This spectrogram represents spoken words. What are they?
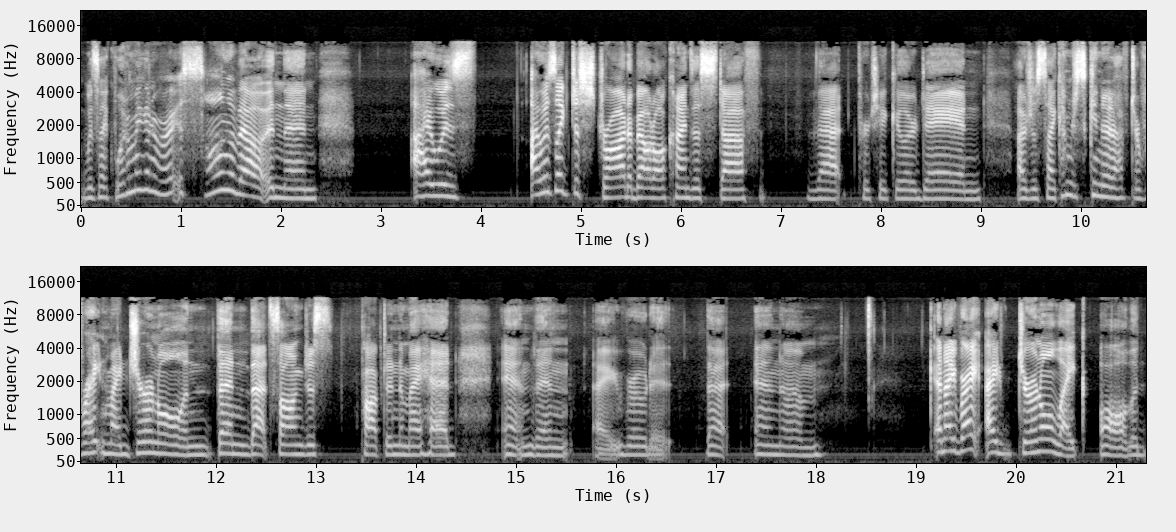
was like, what am I gonna write a song about? And then I was I was like distraught about all kinds of stuff that particular day. And I was just like I'm just going to have to write in my journal. And then that song just popped into my head. And then I wrote it that and um and I write I journal like all the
